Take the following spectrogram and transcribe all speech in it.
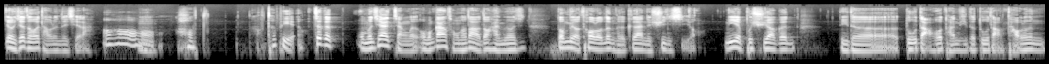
有些时候会讨论这些啦。哦，嗯，好好特别哦。这个我们现在讲的，我们刚刚从头到尾都还没有。都没有透露任何个案的讯息哦，你也不需要跟你的督导或团体的督导讨论，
